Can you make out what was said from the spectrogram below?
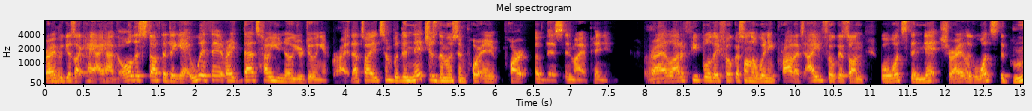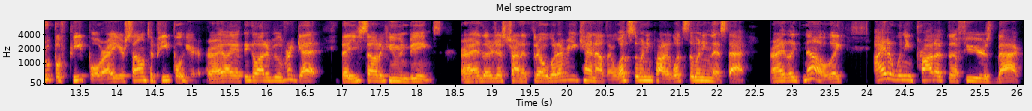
right? Yeah. Because like, hey, I have all the stuff that they get with it, right? That's how you know you're doing it right. That's why it's simple. The niche is the most important part of this, in my opinion. Right. A lot of people they focus on the winning products. I focus on well, what's the niche, right? Like, what's the group of people, right? You're selling to people here, right? Like, I think a lot of people forget that you sell to human beings, right? And they're just trying to throw whatever you can out there. What's the winning product? What's the winning this, that, right? Like, no, like I had a winning product a few years back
